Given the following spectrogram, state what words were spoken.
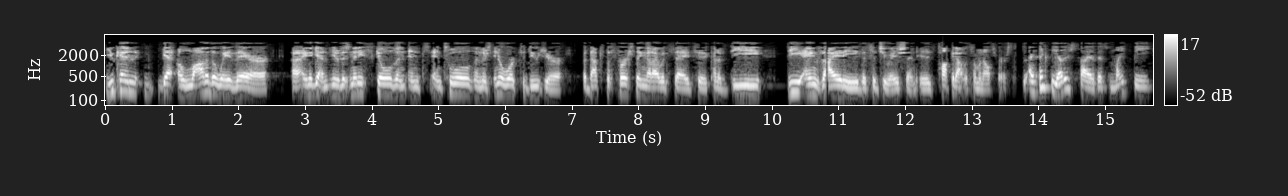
You can get a lot of the way there. Uh, and again, you know, there's many skills and, and, and tools and there's inner work to do here, but that's the first thing that I would say to kind of de, de-anxiety the situation is talk it out with someone else first. I think the other side of this might be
